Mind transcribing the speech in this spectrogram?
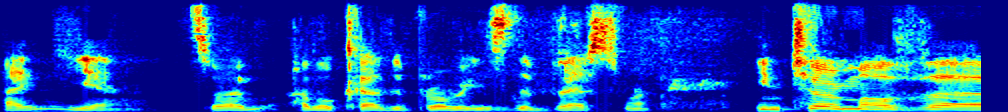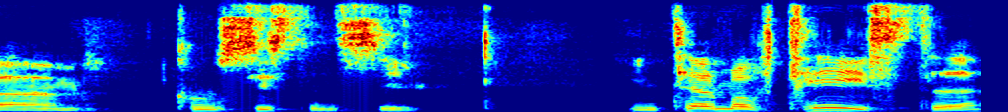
I, yeah, so avocado probably is the best one in terms of um, consistency. In terms of taste, uh,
